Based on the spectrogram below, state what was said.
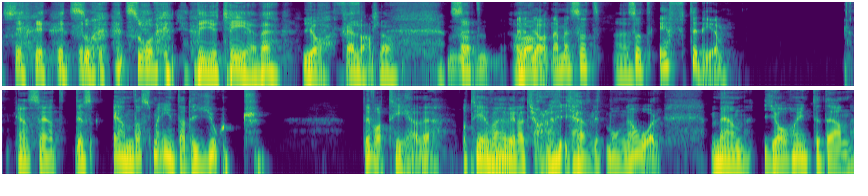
så, så, så, det är ju tv, ja, för fan. självklart. Så att, Men- ja. Ja, nej, men så, att, Ja. så att efter det kan jag säga att det enda som jag inte hade gjort, det var tv. Och tv har jag Mm. velat göra i jävligt många år. Men jag har inte den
